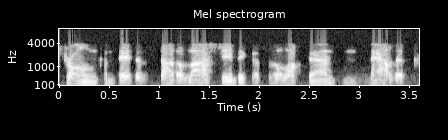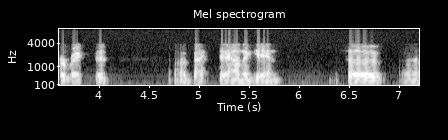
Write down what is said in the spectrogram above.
strong compared to the start of last year because of the lockdowns. And now they've corrected uh, back down again. So uh,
